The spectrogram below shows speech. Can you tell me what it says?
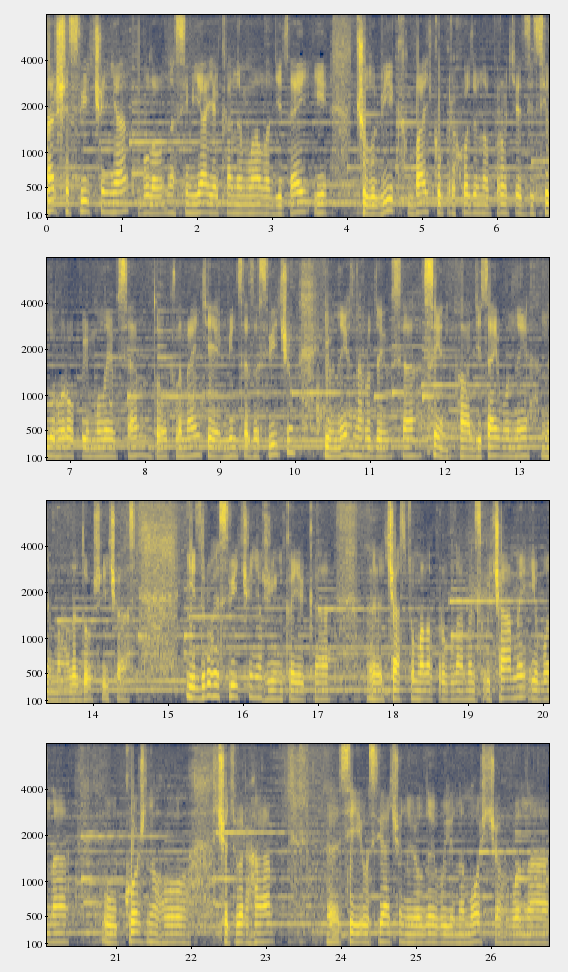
Перше свідчення була одна сім'я, яка не мала дітей, і чоловік, батько приходив на цілого року і молився до Клементія, як він це засвідчив, і в них народився син, а дітей вони не мали довший час. І друге свідчення жінка, яка е, часто мала проблеми з очами, і вона у кожного четверга е, цією освяченою оливою на мощах вона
